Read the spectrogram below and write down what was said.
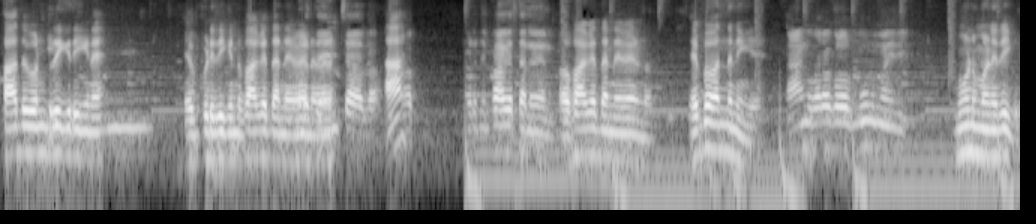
பார்த்து கொண்டிருக்கிறீங்கண்ணே. எப்படி இருக்குன்னு பார்க்கத்தானே வேணும். ஆ? பார்க்கத்தானே வேணும். பார்க்கத்தானே வேணும். எப்ப வந்த நீங்க? நாங்க வரக்குள்ள ஒரு மூணு மணி மூணு மணிக்கு.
